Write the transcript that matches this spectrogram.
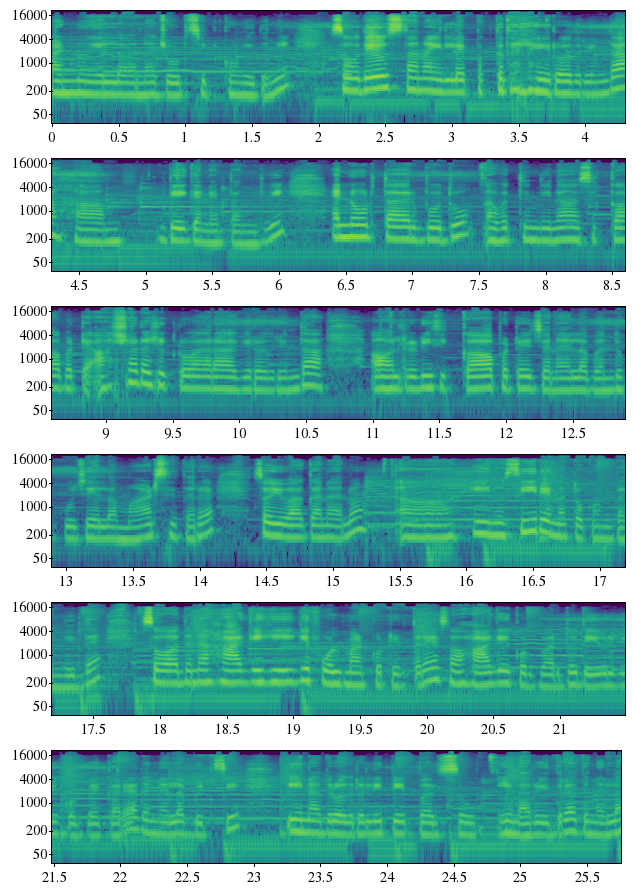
ಹಣ್ಣು ಎಲ್ಲವನ್ನು ಜೋಡಿಸಿಟ್ಕೊಂಡಿದ್ದೀನಿ ಸೊ ದೇವಸ್ಥಾನ ಇಲ್ಲೇ ಪಕ್ಕದಲ್ಲೇ ಇರೋದ್ರಿಂದ ಬೇಗನೆ ಬಂದ್ವಿ. ಆ್ಯಂಡ್ ನೋಡ್ತಾ ಇರ್ಬೋದು, ಅವತ್ತಿನ ದಿನ ಸಿಕ್ಕಾಪಟ್ಟೆ ಆಷಾಢ ಶುಕ್ರವಾರ ಆಗಿರೋದ್ರಿಂದ ಆಲ್ರೆಡಿ ಸಿಕ್ಕಾಪಟ್ಟೆ ಜನ ಎಲ್ಲ ಬಂದು ಪೂಜೆ ಎಲ್ಲ ಮಾಡಿಸಿದ್ದಾರೆ. ಸೊ ಇವಾಗ ನಾನು ಏನು ಸೀರೆನ ತೊಗೊಂಡು ಬಂದಿದ್ದೆ. ಸೊ ಅದನ್ನು ಹಾಗೆ ಹೇಗೆ ಫೋಲ್ಡ್ ಮಾಡಿಕೊಟ್ಟಿರ್ತಾರೆ. ಸೊ ಹಾಗೆ ಕೊಡಬಾರ್ದು, ದೇವರಿಗೆ ಕೊಡಬೇಕಾದ್ರೆ ಅದನ್ನೆಲ್ಲ ಬಿಡಿಸಿ ಏನಾದರೂ ಅದರಲ್ಲಿ ಪೇಪರ್ಸು ಏನಾದ್ರು ಇದ್ದರೆ ಅದನ್ನೆಲ್ಲ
